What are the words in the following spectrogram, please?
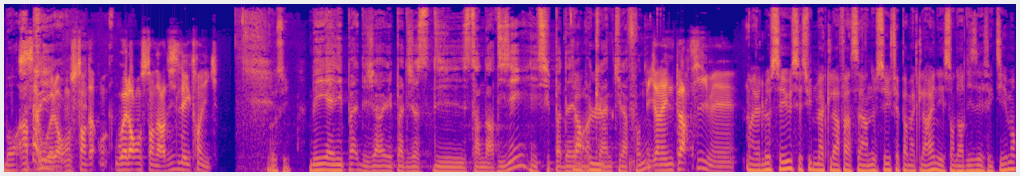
Bon, ça, après, ou alors on standard, ou alors on standardise l'électronique. aussi. mais elle est pas déjà, elle est pas déjà dé- standardisée et c'est pas d'ailleurs McLaren qui l'a fourni. Il y en a une partie, mais Ouais, l'ECU, c'est celui de McLaren. Enfin, c'est un ECU fait par McLaren et est standardisé, effectivement.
